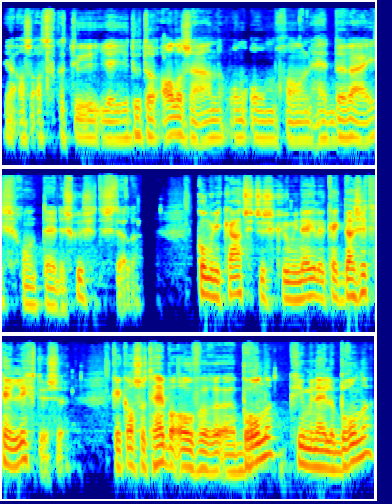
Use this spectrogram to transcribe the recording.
ja, als advocatuur, je, je doet er alles aan om, om gewoon het bewijs gewoon ter discussie te stellen. Communicatie tussen criminelen, kijk, daar zit geen licht tussen. Kijk, als we het hebben over uh, bronnen, criminele bronnen,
